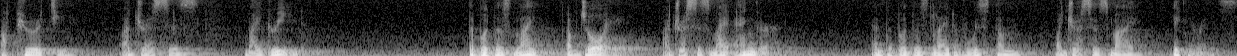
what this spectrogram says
of purity addresses my greed. The Buddha's light of joy addresses my anger. And the Buddha's light of wisdom addresses my ignorance.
